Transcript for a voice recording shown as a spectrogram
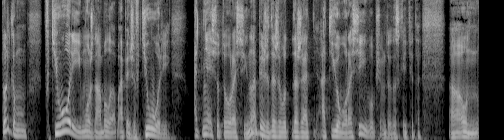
Только в теории можно было, опять же, в теории отнять что-то у России. Ну, опять же, даже вот даже от, отъем у России, в общем-то, так сказать, это, а, он,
